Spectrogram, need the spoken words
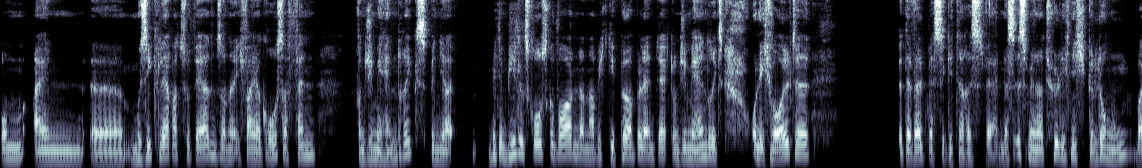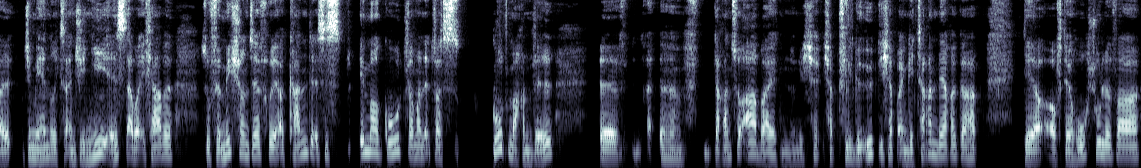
um ein äh, Musiklehrer zu werden, sondern ich war ja großer Fan von Jimi Hendrix, bin ja mit den Beatles groß geworden, dann habe ich die Purple entdeckt und Jimi Hendrix und ich wollte der weltbeste Gitarrist werden. Das ist mir natürlich nicht gelungen, weil Jimi Hendrix ein Genie ist, aber ich habe so für mich schon sehr früh erkannt, es ist immer gut, wenn man etwas gut machen will, äh, äh, daran zu arbeiten. Und ich, ich habe viel geübt. Ich habe einen Gitarrenlehrer gehabt, der auf der Hochschule war.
